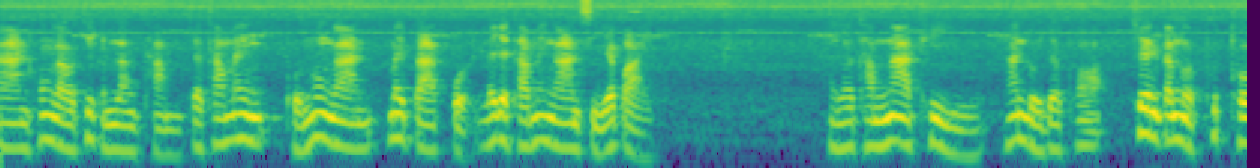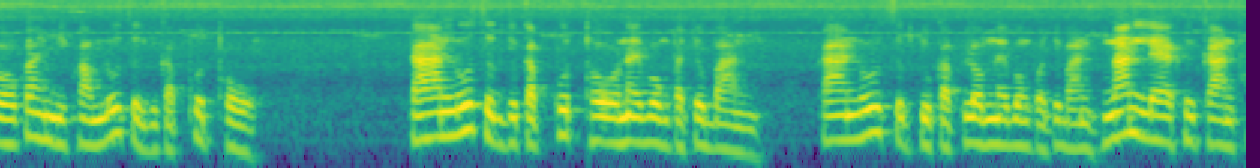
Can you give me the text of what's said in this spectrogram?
งานของเราที่กำลังทำจะทำให้ผลของงานไม่ปรากฏ และจะทำให้งานเสียไป เราทำหน้าที่อยู่นั่นโดยเฉพาะ เช่นกำหนดพุทโธก็ให้มีความรู้สึกอยู่กับพุทโธ การรู้สึกอยู่กับพุทโธในวงปัจจุบัน การรู้สึกอยู่กับลมในวงปัจจุบัน นั่นแหละคือการท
